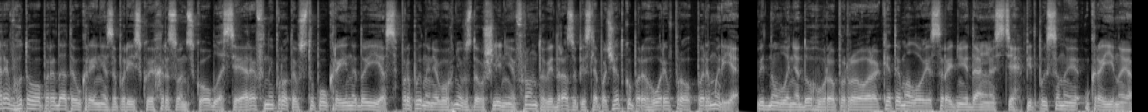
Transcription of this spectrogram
РФ готова передати Україні Запорізьку і Херсонську області. РФ не проти вступу України до ЄС, припинення вогню вздовж лінії фронту відразу після початку переговорів про перемир'я, відновлення договору про ракети малої середньої дальності, підписаної Україною.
